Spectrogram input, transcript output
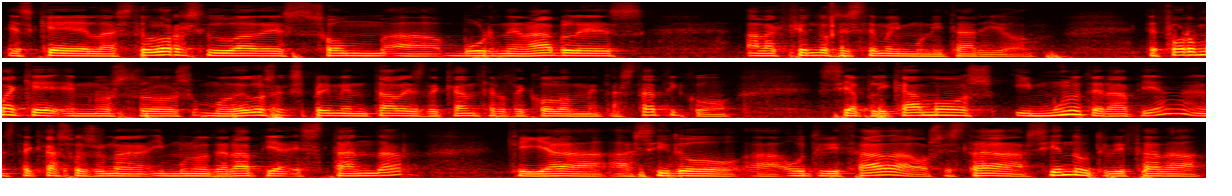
es que las células residuales son ah, vulnerables a la acción del sistema inmunitario. De forma que en nuestros modelos experimentales de cáncer de colon metastático, si aplicamos inmunoterapia, en este caso es una inmunoterapia estándar que ya ha sido ah, utilizada o se está siendo utilizada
